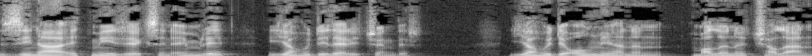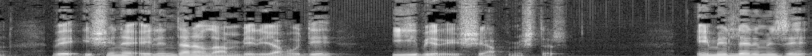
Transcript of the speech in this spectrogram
Zina etmeyeceksin emri Yahudiler içindir. Yahudi olmayanın malını çalan ve işini elinden alan bir Yahudi iyi bir iş yapmıştır. Emirlerimizi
